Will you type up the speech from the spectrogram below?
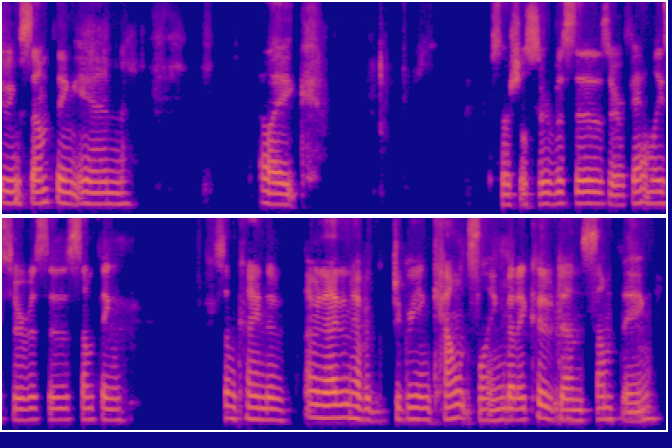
doing something in like social services or family services, something, some kind of. I mean, I didn't have a degree in counseling, but I could have done something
